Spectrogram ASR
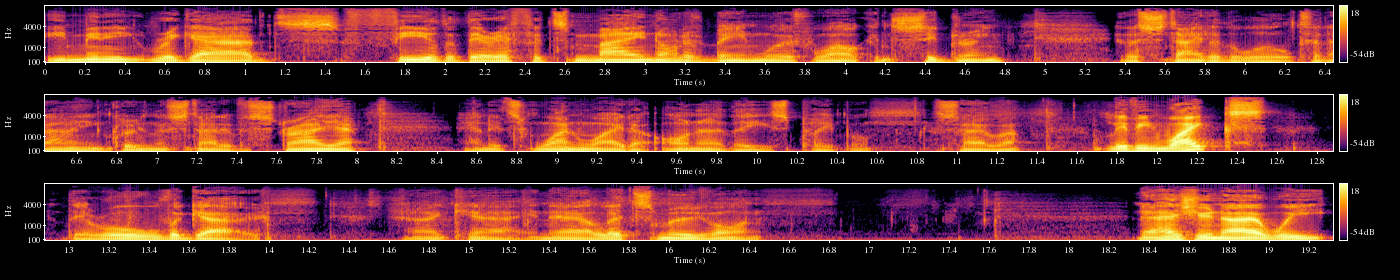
in many regards, feel that their efforts may not have been worthwhile considering the state of the world today, including the state of Australia. And it's one way to honour these people. So, uh, living wakes, they're all the go. Okay, now let's move on. Now, as you know, we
